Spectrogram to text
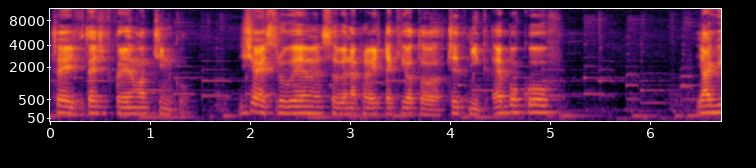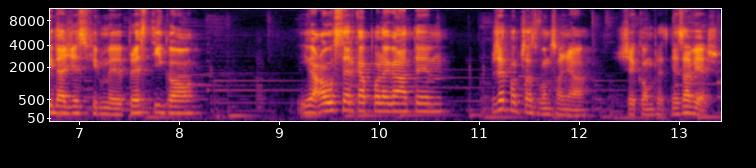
Cześć, witajcie w kolejnym odcinku. Dzisiaj spróbujemy sobie naprawić taki oto czytnik e-booków. Jak widać jest z firmy Prestigo. I a usterka polega na tym, że podczas włączania się kompletnie zawiesza.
